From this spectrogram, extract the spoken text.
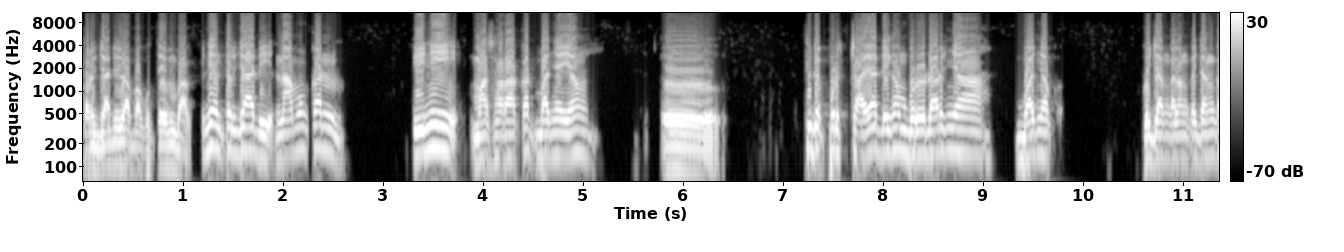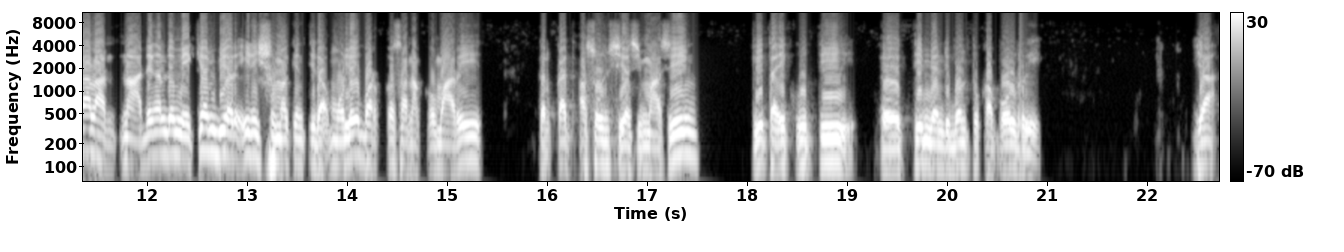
terjadilah baku tembak. Ini yang terjadi. Namun kan ini masyarakat banyak yang eh, tidak percaya dengan beredarnya banyak kejanggalan-kejanggalan. Nah, dengan demikian biar ini semakin tidak melebar ke sana kemari terkait asumsi masing-masing, kita ikuti eh, tim yang dibentuk Kapolri. Ya,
